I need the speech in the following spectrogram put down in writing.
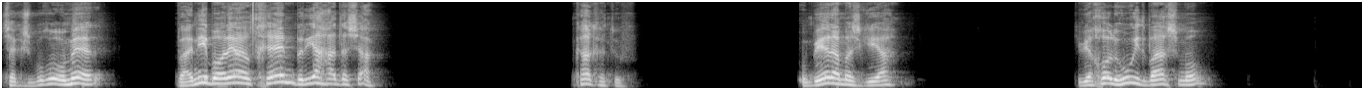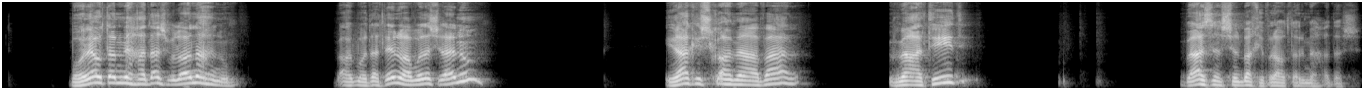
שהקדוש ברוך הוא אומר, ואני בורא אתכם בריאה חדשה. כך כתוב. הוא ביאר המשגיח, כביכול הוא יתברך שמו, בורא אותנו מחדש ולא אנחנו. עבודתנו, העבודה שלנו, היא רק לשכוח מהעבר ומהעתיד, ואז השם בא חברה אותנו מחדש.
